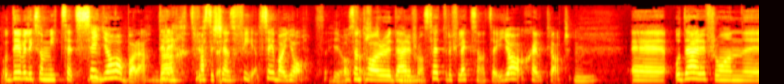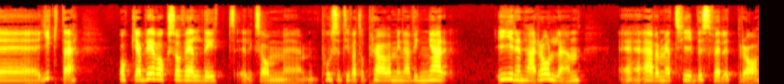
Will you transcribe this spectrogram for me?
Och det är väl liksom mitt sätt. Säg ja bara direkt, Mm. Ja, fast det det. känns fel. Säg bara ja. Säg ja och sen först. Mm. tar du det därifrån. Sätt reflexen att säga ja, självklart. Eh, och därifrån eh, gick det. Och jag blev också väldigt eh, liksom, eh, positiv att få pröva mina vingar i den här rollen. Eh, även om jag trivdes väldigt bra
